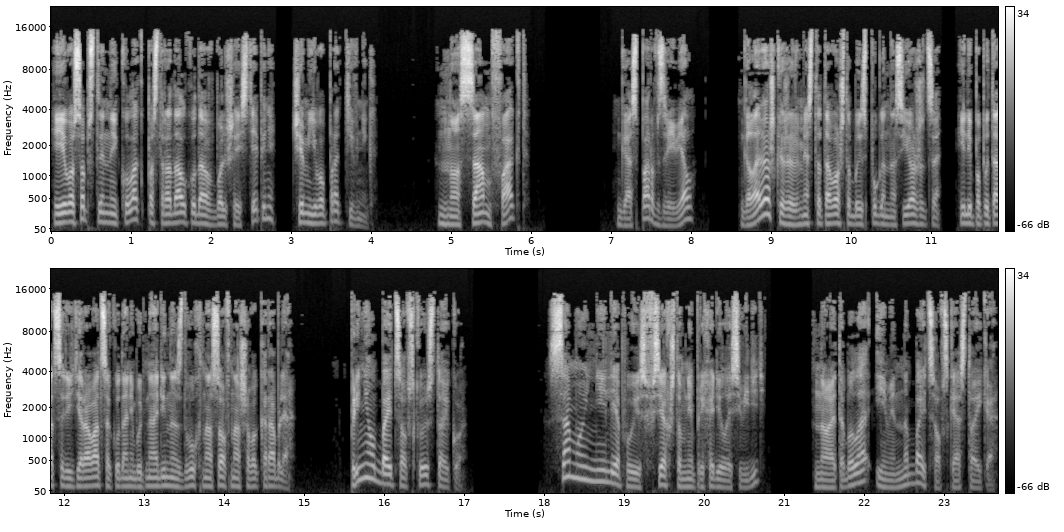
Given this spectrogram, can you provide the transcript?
и его собственный кулак пострадал куда в большей степени, чем его противник. Но сам факт... Гаспар взревел. Головешка же, вместо того, чтобы испуганно съежиться или попытаться ретироваться куда-нибудь на один из двух носов нашего корабля, принял бойцовскую стойку. Самую нелепую из всех, что мне приходилось видеть, но это была именно бойцовская стойка.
